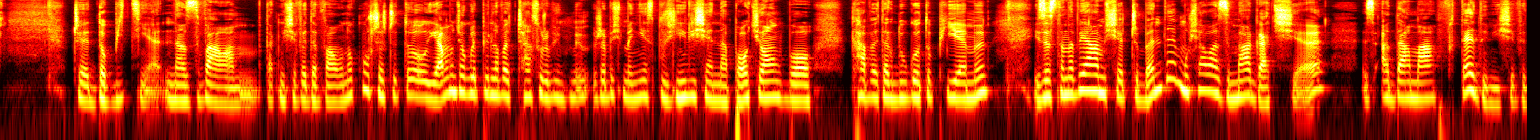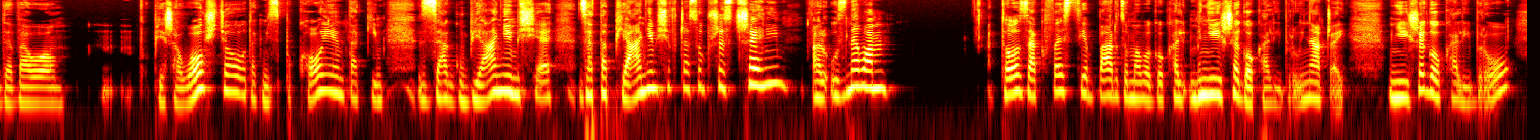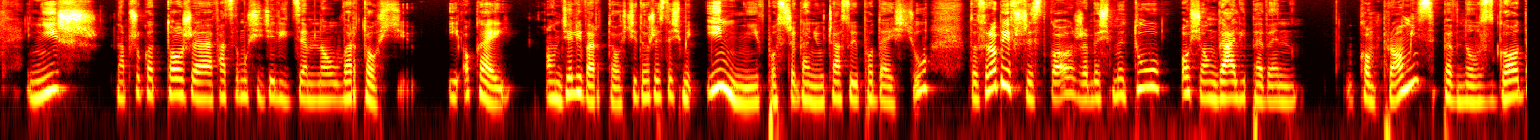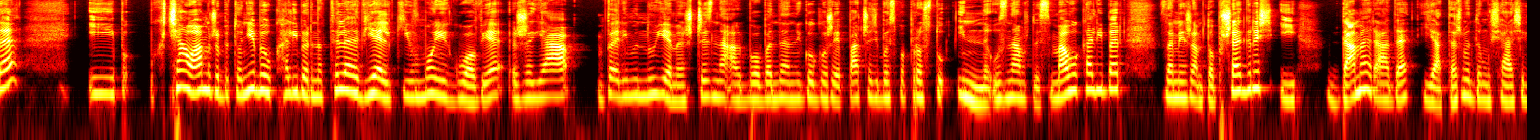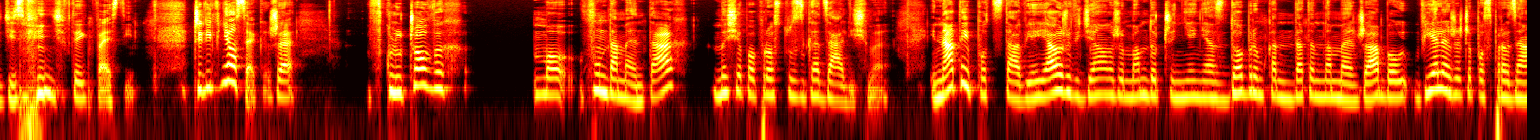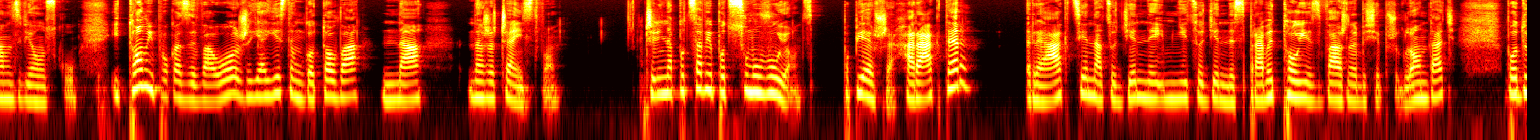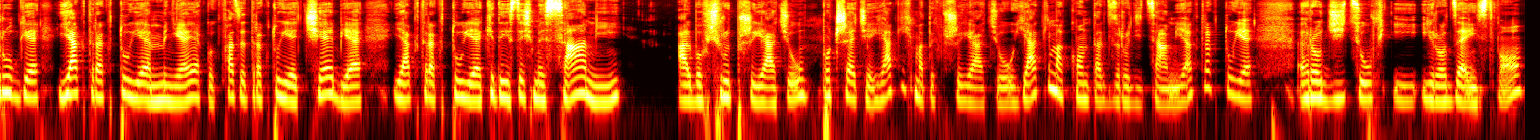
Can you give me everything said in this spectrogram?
czy dobitnie nazwałam, tak mi się wydawało, no kurczę, czy to ja mam ciągle pilnować czasu, żebyśmy, żebyśmy nie spóźnili się na pociąg, bo kawę tak długo to pijemy. I zastanawiałam się, czy będę musiała zmagać się z Adama. Wtedy mi się wydawało mm, opieszałością, takim spokojem, takim zagubianiem się, zatapianiem się w czasoprzestrzeni, ale uznałam, to za kwestię bardzo małego, mniejszego kalibru, inaczej, mniejszego kalibru niż na przykład to, że facet musi dzielić ze mną wartości. I okej, okay, on dzieli wartości, to, że jesteśmy inni w postrzeganiu czasu i podejściu, to zrobię wszystko, żebyśmy tu osiągali pewien kompromis, pewną zgodę i chciałam, żeby to nie był kaliber na tyle wielki w mojej głowie, że ja wyeliminuję mężczyznę albo będę na niego gorzej patrzeć, bo jest po prostu inny. Uznam, że to jest mały kaliber, zamierzam to przegryźć i damy radę. Ja też będę musiała się gdzieś zmienić w tej kwestii. Czyli wniosek, że w kluczowych fundamentach my się po prostu zgadzaliśmy. I na tej podstawie ja już widziałam, że mam do czynienia z dobrym kandydatem na męża, bo wiele rzeczy posprawdzałam w związku. I to mi pokazywało, że ja jestem gotowa na narzeczeństwo. Czyli na podstawie podsumowując, po pierwsze, charakter, reakcje na codzienne i mniej codzienne sprawy, to jest ważne, by się przyglądać. Po drugie, jak traktuje mnie, jak facet traktuje ciebie, jak traktuje, kiedy jesteśmy sami, albo wśród przyjaciół. Po trzecie, jakich ma tych przyjaciół, jaki ma kontakt z rodzicami, jak traktuje rodziców i, i rodzeństwo.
